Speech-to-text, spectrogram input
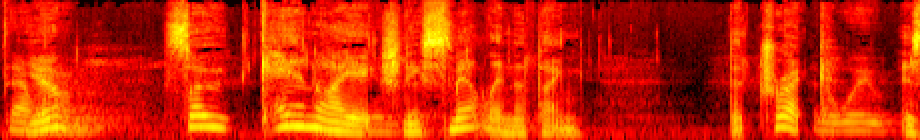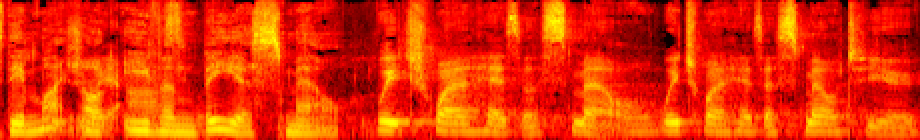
That yep. One. So can I actually smell anything? The trick is there might not even be a smell. Which one has a smell? Which one has a smell to you?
